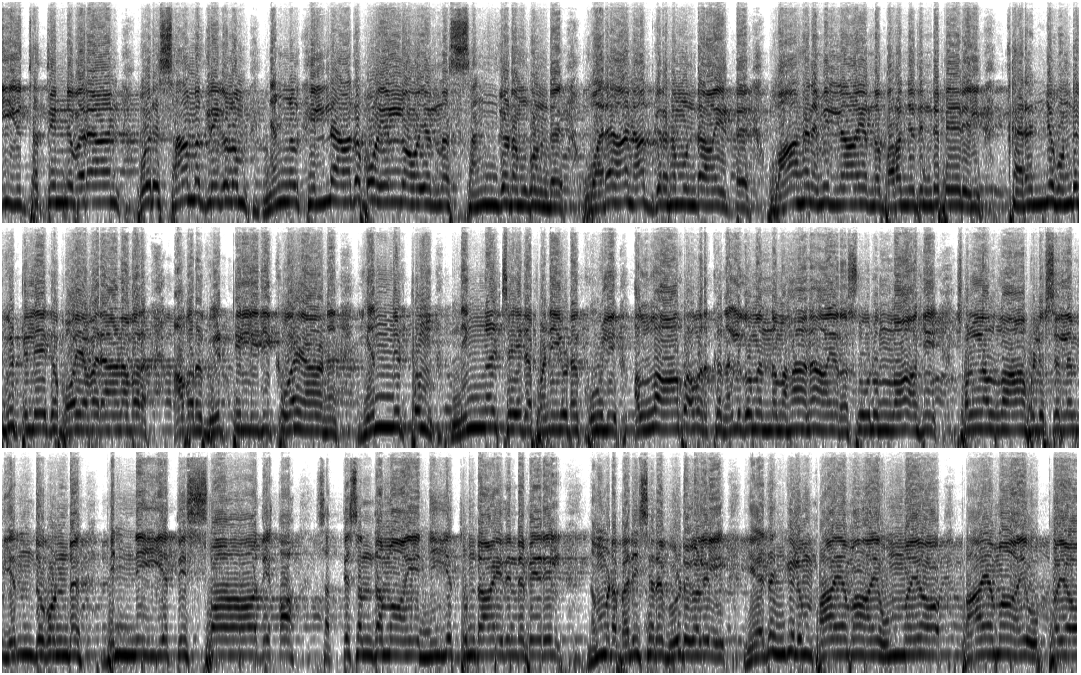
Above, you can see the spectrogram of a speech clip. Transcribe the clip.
ഈ യുദ്ധത്തിന് വരാൻ ഒരു സാമഗ്രികളും ഞങ്ങൾക്ക് ഇല്ലാതെ പോയല്ലോ എന്ന സങ്കടം കൊണ്ട് വരാൻ ആഗ്രഹമുണ്ടായിട്ട് വാഹനമില്ല എന്ന് പറഞ്ഞതിന്റെ പേരിൽ കരഞ്ഞുകൊണ്ട് വീട്ടിലേക്ക് പോയവരാണവർ. അവർ വീട്ടിൽ ഇരിക്കുകയാണ് എന്നിട്ടും നിങ്ങൾ ചെയ്ത പണിയുടെ കൂലി അള്ളാഹു അവർക്ക് നൽകുമെന്ന് മഹാനായ റസൂലുള്ളാഹി സ്വല്ലല്ലാഹു അലൈഹി വസല്ലം എന്തുകൊണ്ട്? സത്യസന്ധമായ നീയത്തുണ്ടായതിന്റെ പേരിൽ നമ്മുടെ പരിസര വീടുകളിൽ ഏതെങ്കിലും പ്രായമായ ഉമ്മയോ പ്രായമായ ഉപ്പയോ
